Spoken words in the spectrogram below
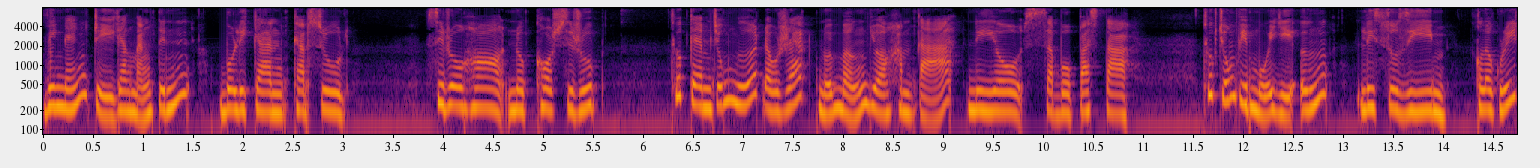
viên nén trị gan mãn tính Bolican Capsule, siro ho Noco Syrup, thuốc kem chống ngứa đau rát nổi mẩn do hâm tả Neo Sabopasta, thuốc chống viêm mũi dị ứng Lysozyme Clogrid,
